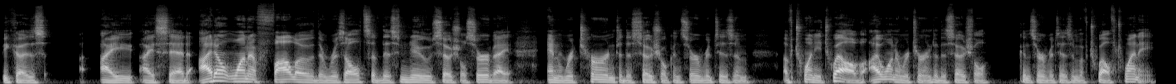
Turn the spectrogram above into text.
because I, I said, I don't want to follow the results of this new social survey and return to the social conservatism of 2012. I want to return to the social conservatism of 1220.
